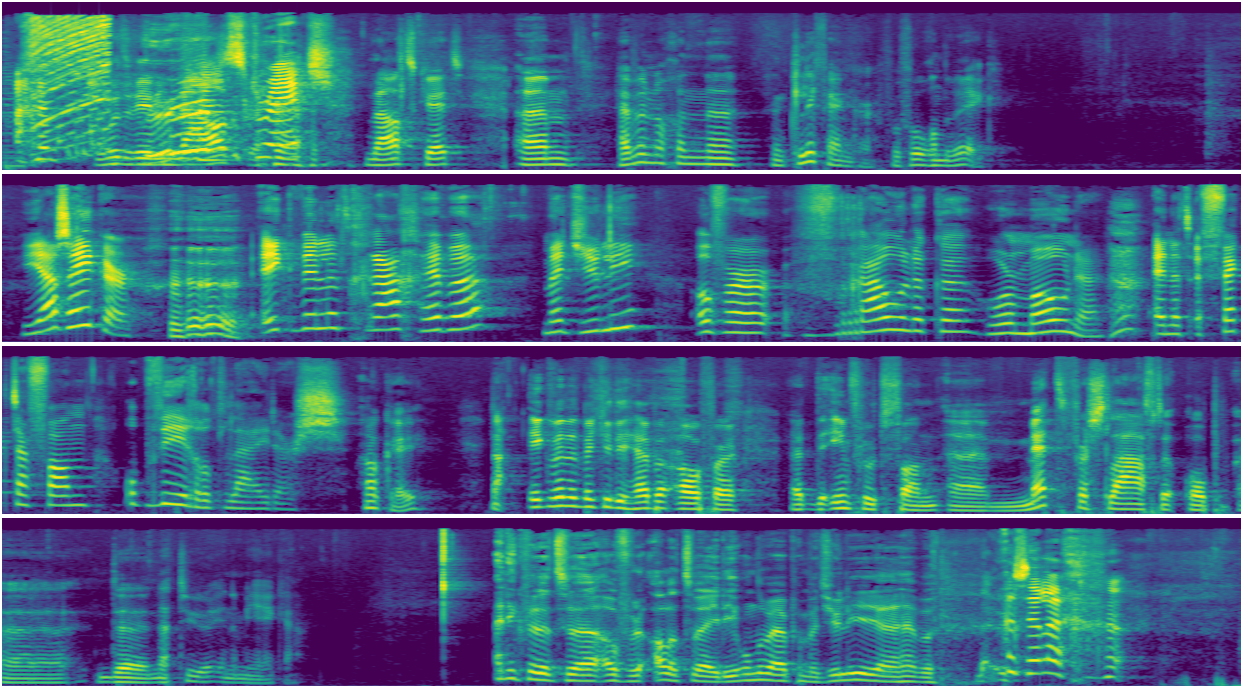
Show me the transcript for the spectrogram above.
We moeten weer een naald, Scratch. naaldsketch. Ehm, hebben we nog een, eh, een cliffhanger voor volgende week? Jazeker. ik wil het graag hebben met jullie over vrouwelijke hormonen en het effect daarvan op wereldleiders. Oké. Nou, ik wil het met jullie hebben over eh, de invloed van eh metverslaafden op eh, de natuur in Amerika. En ik wil het over alle twee die onderwerpen met jullie hebben. Gezellig.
